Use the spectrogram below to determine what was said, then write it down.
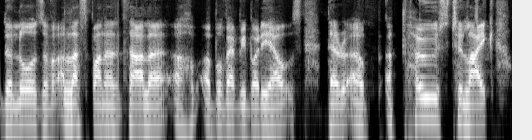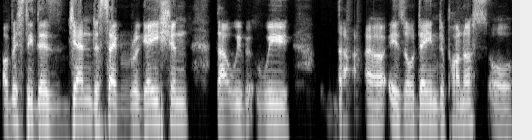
the laws of Allah Subhanahu wa Taala above everybody else. They're uh, opposed to like obviously there's gender segregation that we we that uh, is ordained upon us or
